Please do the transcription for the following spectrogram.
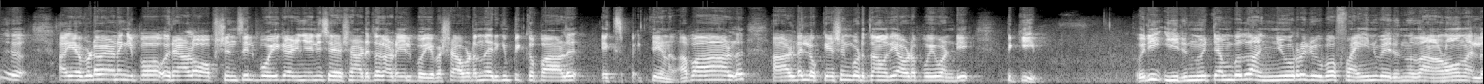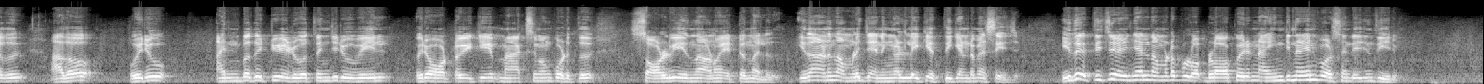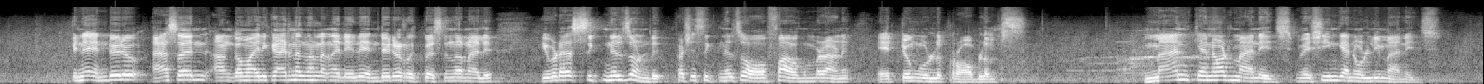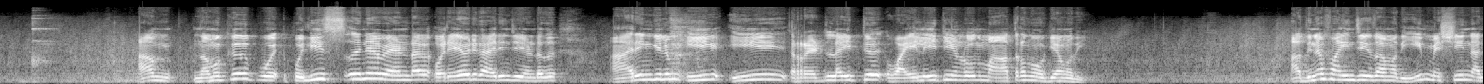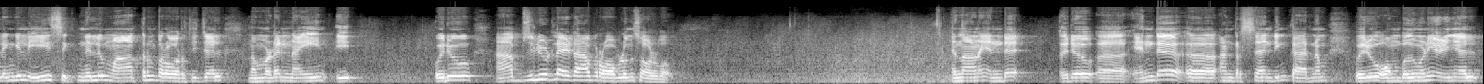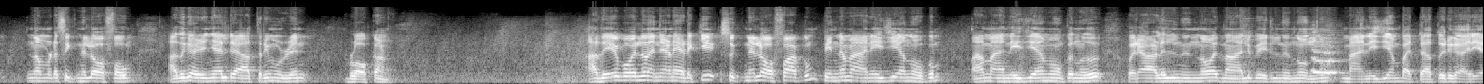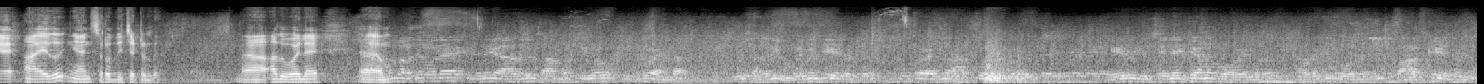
എവിടെ വേണമെങ്കിൽ ഇപ്പോൾ ഒരാൾ ഓപ്ഷൻസിൽ പോയി കഴിഞ്ഞതിന് ശേഷം അടുത്ത കടയിൽ പോയി. പക്ഷേ അവിടെ നിന്നായിരിക്കും പിക്കപ്പ് ആൾ എക്സ്പെക്റ്റ് ചെയ്യണം അപ്പോൾ ആ ആൾ ആളുടെ ലൊക്കേഷൻ കൊടുത്താൽ മതി അവിടെ പോയി വണ്ടി പിക്ക് ചെയ്യും. ഒരു ഇരുന്നൂറ്റമ്പത് അഞ്ഞൂറ് രൂപ ഫൈൻ വരുന്നതാണോ നല്ലത്? അതോ ഒരു അൻപത് ടു എഴുപത്തഞ്ച് രൂപയിൽ ഒരു ഓട്ടോയ്ക്ക് മാക്സിമം കൊടുത്ത് സോൾവ് ചെയ്യുന്നതാണോ ഏറ്റവും നല്ലത്? ഇതാണ് നമ്മൾ ജനങ്ങളിലേക്ക് എത്തിക്കേണ്ട മെസ്സേജ് ഇത് എത്തിച്ചു കഴിഞ്ഞാൽ നമ്മുടെ ബ്ലോക്ക് ഒരു നയന്റി നയൻ പെർസെന്റേജും തീരും. പിന്നെ എന്റെ ഒരു ആസ് എൻ അങ്കമാലിക്കാരൻ എന്നുള്ള നിലയിൽ എന്റെ ഒരു റിക്വസ്റ്റ് എന്ന് പറഞ്ഞാൽ ഇവിടെ സിഗ്നൽസ് ഉണ്ട്. പക്ഷേ സിഗ്നൽസ് ഓഫ് ആകുമ്പോഴാണ് ഏറ്റവും കൂടുതൽ problems man cannot manage machine can only manage ആ നമുക്ക് പോലീസിന് വേണ്ട ഒരേ ഒരു കാര്യം ചെയ്യേണ്ടത് ആരെങ്കിലും ഈ ഈ റെഡ് ലൈറ്റ് വയലേറ്റ് ചെയ്യണോ എന്ന് മാത്രം നോക്കിയാൽ മതി. അതിനെ ഫൈൻ ചെയ്താൽ മതി. ഈ മെഷീൻ അല്ലെങ്കിൽ ഈ സിഗ്നൽ മാത്രം പ്രവർത്തിച്ചാൽ നമ്മുടെ നൈൻ ഈ ഒരു ആബ്സല്യൂട്ട്ലായിട്ട് ആ പ്രോബ്ലം സോൾവ് ആവും. എന്നാണ് എന്റെ ഒരു എന്റെ അണ്ടർസ്റ്റാൻഡിങ് കാരണം ഒരു ഒമ്പത് മണി കഴിഞ്ഞാൽ നമ്മുടെ സിഗ്നൽ ഓഫ് ആവും. അത് കഴിഞ്ഞാൽ രാത്രി മുഴുവൻ ബ്ലോക്കാണ് അതേപോലെ തന്നെയാണ് ഇടയ്ക്ക് സിഗ്നൽ ഓഫാക്കും പിന്നെ മാനേജ് ചെയ്യാൻ നോക്കും. ആ മാനേജ് ചെയ്യാൻ നോക്കുന്നത് ഒരാളിൽ നിന്നോ നാല് പേരിൽ നിന്നോ ഒന്നും മാനേജ് ചെയ്യാൻ പറ്റാത്തൊരു കാര്യ ആയത് ഞാൻ ശ്രദ്ധിച്ചിട്ടുണ്ട്. അതുപോലെ ഏത് ദിശയിലേക്കാണ് പോകേണ്ടത് അവിടേക്ക് പോകുന്നതിന് പാർക്ക് ചെയ്യുന്നതിന്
